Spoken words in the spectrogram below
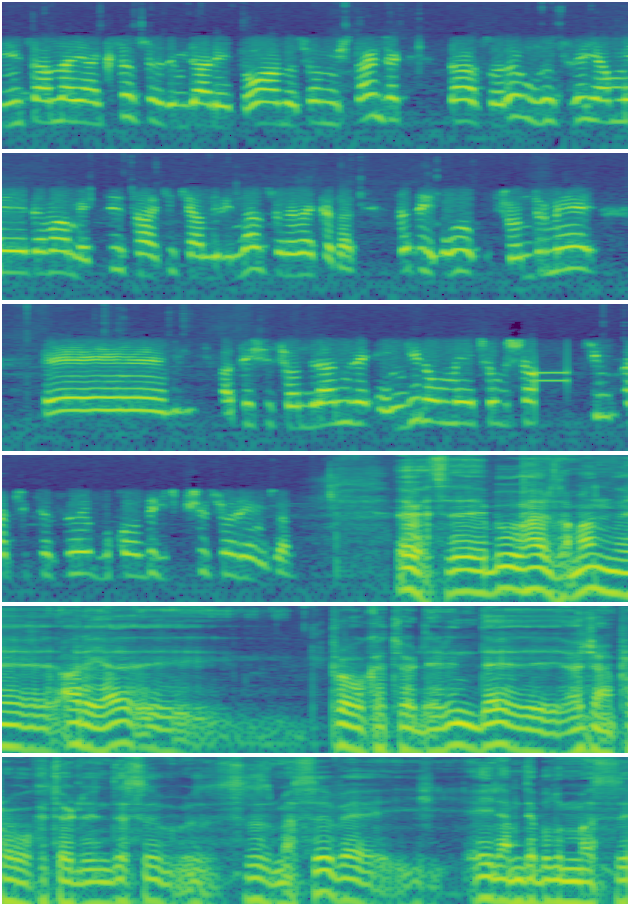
İnsanlar yani kısa sürede müdahale etti o anda sönmüştü ancak daha sonra uzun süre yanmaya devam etti ta ki kendiliğinden sönene kadar. Tabii o söndürmeye e, ateşi söndürenlere engel olmaya çalışan kim açıkçası bu konuda hiçbir şey söyleyemeyeceğim. Evet e, bu her zaman e, araya e, provokatörlerin de e, ajan provokatörlerin de sızması ve eylemde bulunması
